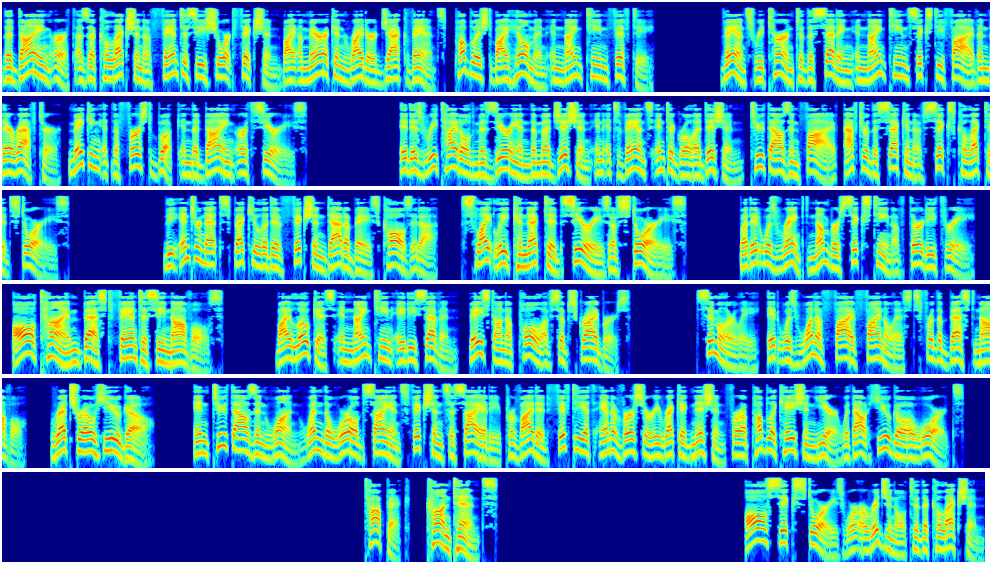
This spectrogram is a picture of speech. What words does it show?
The Dying Earth is a collection of fantasy short fiction by American writer Jack Vance, published by Hillman in 1950. Vance returned to the setting in 1965 and thereafter, making it the first book in the Dying Earth series. It is retitled Mazirian the Magician in its Vance Integral Edition 2005, after the second of six collected stories. The Internet Speculative Fiction Database calls it a slightly connected series of stories, but it was ranked number 16 of 33 all-time best fantasy novels by Locus in 1987, based on a poll of subscribers. Similarly, it was one of five finalists for the Best Novel, Retro Hugo, in 2001 when the World Science Fiction Society provided 50th anniversary recognition for a publication year without Hugo Awards. Topic: Contents. All six stories were original to the collection.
